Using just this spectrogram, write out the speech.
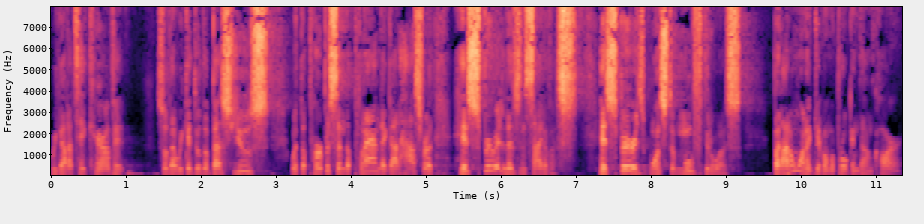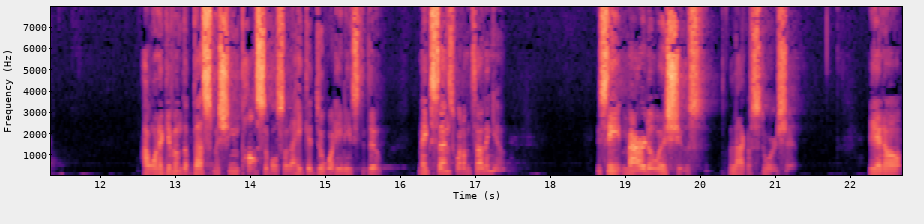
We gotta take care of it so that we can do the best use with the purpose and the plan that God has for us. His Spirit lives inside of us. His Spirit wants to move through us. But I don't want to give him a broken down car. I want to give him the best machine possible so that he could do what he needs to do. Makes sense what I'm telling you? You see, marital issues, lack of stewardship. You know,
